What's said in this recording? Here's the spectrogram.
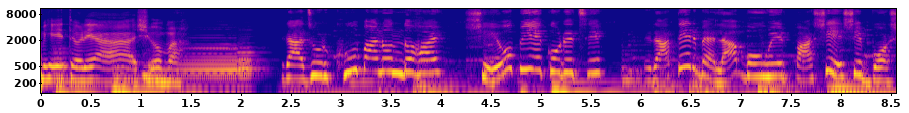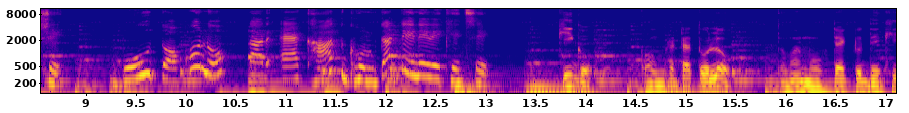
ভেতরে আসো মা। রাজুর খুব আনন্দ হয় সেও বিয়ে করেছে। রাতের বেলা বউয়ের পাশে এসে বসে। বউ তখনও তার এক হাত ঘোমটা টেনে রেখেছে। কি গো ঘোমটাটা তোলো তোমার মুখটা একটু দেখি।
